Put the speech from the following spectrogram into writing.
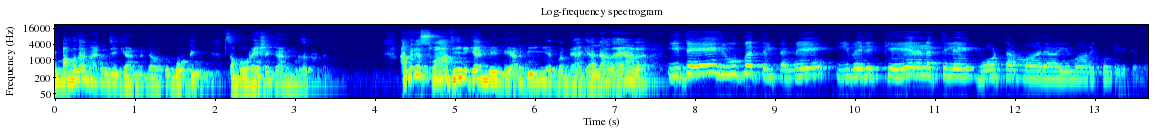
ഈ മമതാ ബാനർജി ഗവൺമെന്റ് അവർക്ക് വോട്ടിംഗ് സംഭവം റേഷൻ കാർഡും കൊടുത്തിട്ടുണ്ട്. അവരെ സ്വാധീനിക്കാൻ വേണ്ടിയാണ് ബി വി എൻ പറഞ്ഞാക്കി അല്ലാതെ അയാൾ ഇതേ രൂപത്തിൽ തന്നെ ഇവർ കേരളത്തിലെ വോട്ടർമാരായി മാറിക്കൊണ്ടിരിക്കുന്നു.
